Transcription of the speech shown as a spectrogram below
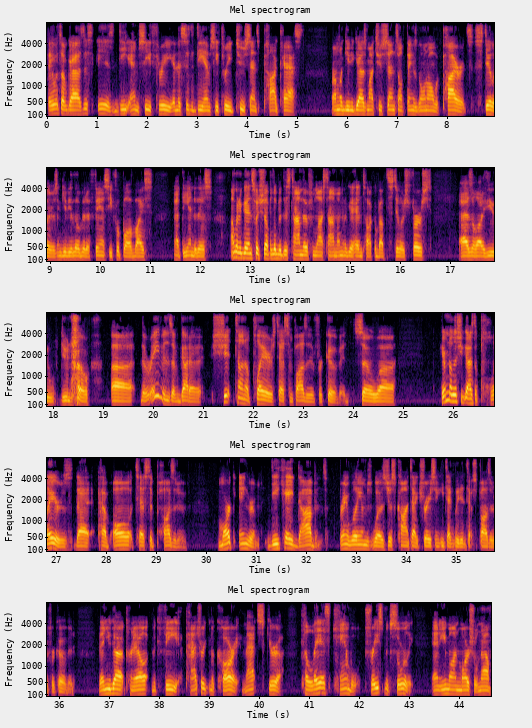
Hey, what's up, guys? This is DMC3, and this is the DMC3 Two Cents podcast. Where I'm going to give you guys my two cents on things going on with Pirates, Steelers, and give you a little bit of fantasy football advice at the end of this. I'm going to go ahead and switch it up a little bit this time, though, from last time. I'm going to go ahead and talk about the Steelers first. As a lot of you do know, uh, the Ravens have got a shit ton of players testing positive for COVID. So, uh, here I'm going to list you guys the players that have all tested positive. Mark Ingram, J.K. Dobbins. Brandon Williams was just contact tracing. He technically didn't test positive for COVID. Then you got Pernell McPhee, Patrick Mekari, Matt Skura, Calais Campbell, Trace McSorley, and Iman Marshall. Now,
